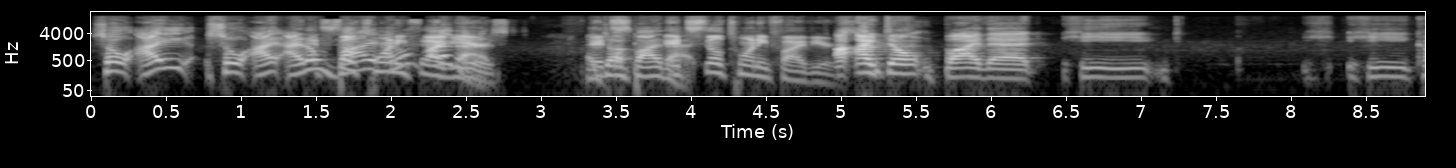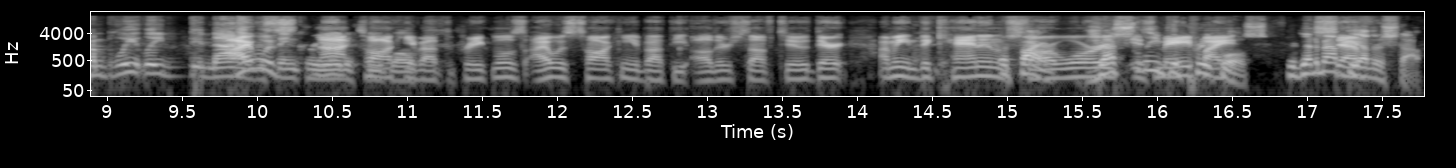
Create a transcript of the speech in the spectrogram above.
So I so I I don't It's still buy I don't 25 buy that. years. I It's- don't buy that. It's still 25 years. I, I don't buy that he he completely did not. I was not talking people. about the prequels. I was talking about the other stuff too. There, I mean, the canon of Star Wars Just is made the by. prequels. Forget about sev- the other stuff.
